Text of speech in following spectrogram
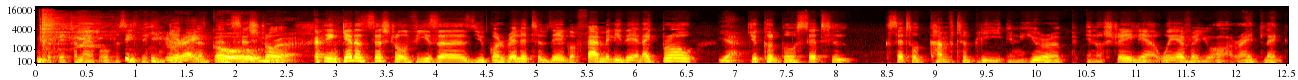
the better life overseas? They can get Right? an- Go home, ancestral, bruh. they can get ancestral visas. You've got relatives there, you've got family there. Like, bro, Yeah. you could go settle settle comfortably in Europe, in Australia, wherever you are, right? Like,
